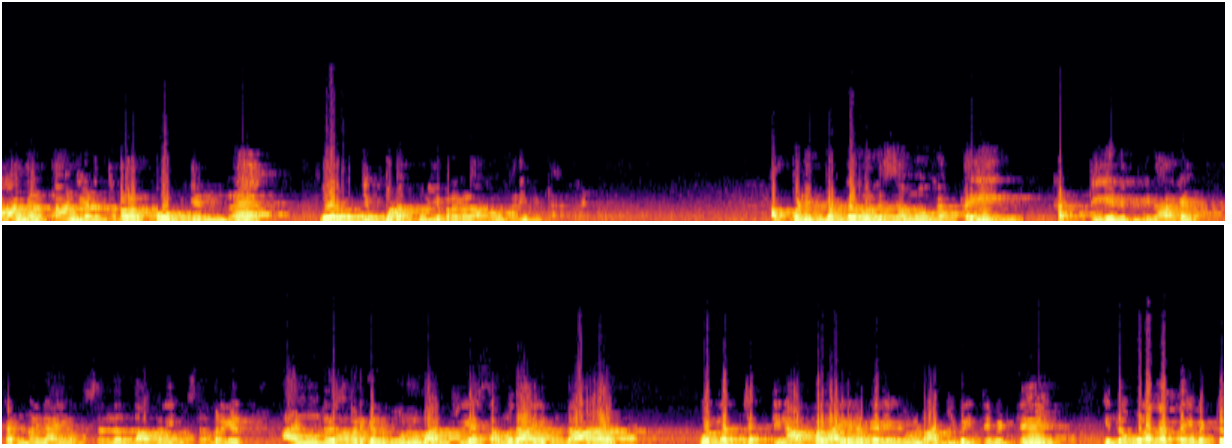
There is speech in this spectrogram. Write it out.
நாங்கள் தான் எடுத்து வளர்ப்போம் என்று போட்டி போடக்கூடியவர்களாக மாறிவிட்டார்கள். அப்படிப்பட்ட ஒரு சமூகத்தை கட்டி எழுப்பினார்கள் கண்மணி நாயகம் செல்லல்லாஹலை அவர்கள். அன்று அவர்கள் உருவாக்கிய சமுதாயம் தான் ஒரு லட்சத்தி நாற்பதாயிரம் பேரை உருவாக்கி வைத்துவிட்டு இந்த உலகத்தை விட்டு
